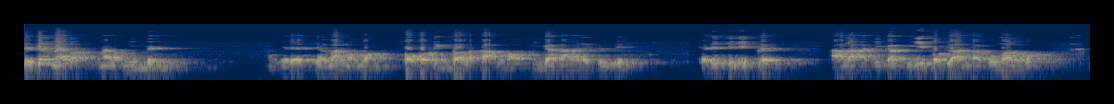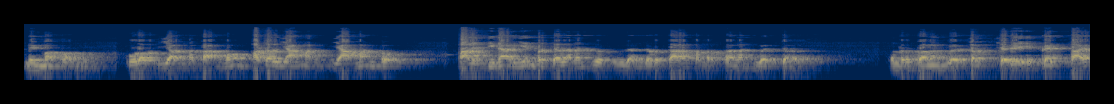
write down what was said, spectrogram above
Bilqis melok, melok mimpin. Akhirnya Sulaiman ngomong, Sopo sing so nekakno hingga tanahnya Bilqis. Jadi jin iblis, anak adik kabi, kobla antaku malu, tahun. Pulau siap nekakno, padahal Yaman, Yaman tuh Palestina rian perjalanan dua bulan, Jadi sekarang penerbangan dua jam. Penerbangan dua jam, dari Iblis saya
